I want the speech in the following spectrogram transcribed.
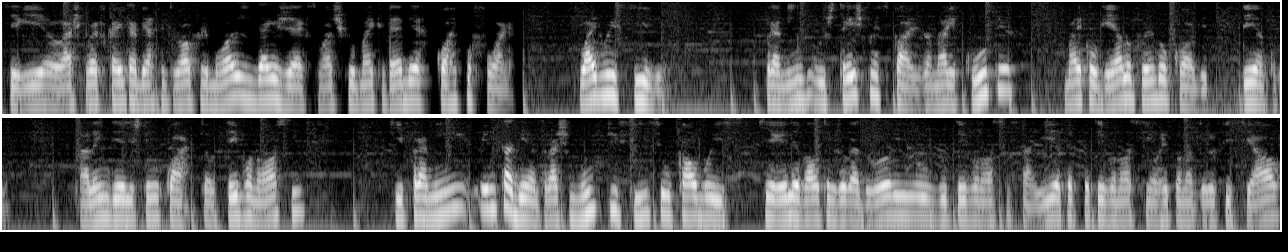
Seria, eu acho que vai ficar entreaberto entre o Alfred Morris e o Derrick Jackson. Acho que o Mike Weber corre por fora. Wide receiver. Para mim, os três principais: a Mari Cooper, Michael Gallup, Randall Cobb dentro. Além deles tem o quarto, que é o Tavon Austin, que para mim ele tá dentro. Eu acho muito difícil o Cowboys querer levar outro jogador e o, o Tavon Austin sair, até porque o Tavon Austin é o retornador oficial.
